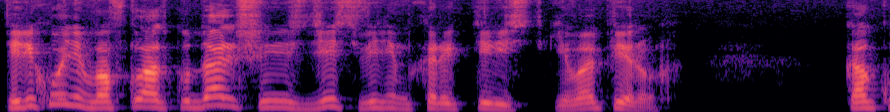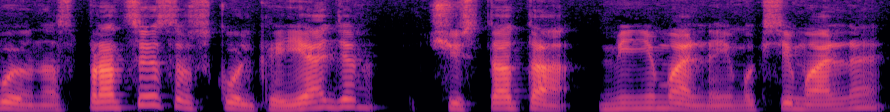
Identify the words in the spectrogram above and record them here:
Переходим во вкладку дальше, и здесь видим характеристики. Во-первых, какой у нас процессор, сколько ядер, частота минимальная и максимальная,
